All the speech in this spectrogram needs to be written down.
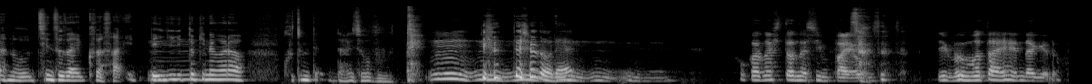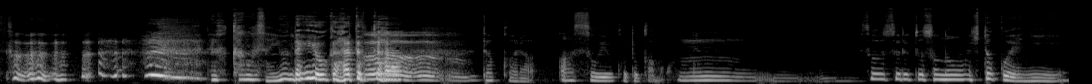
あの鎮痛剤くださいって言っときながら、こっち見て大丈夫って。うんうんうん言ってるのね。うんうんうん。他の人の心配を。自分も大変だけど。なんか看護師さん呼んであげようかとか、うんうんだからあそういうことかも。うんうん。そうするとその一声に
